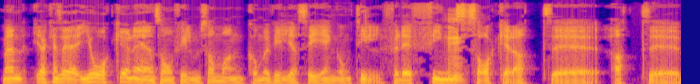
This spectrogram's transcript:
Men jag kan säga, Jokern är en sån film som man kommer vilja se en gång till. För det finns saker att, eh, att eh,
